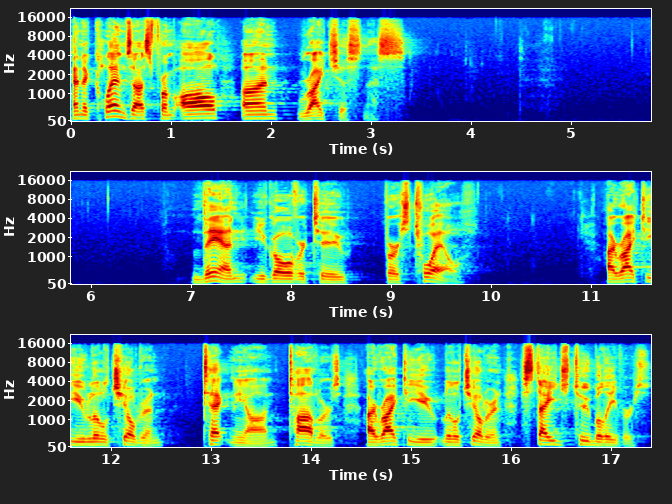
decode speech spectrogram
and to cleanse us from all unrighteousness. Then you go over to verse 12. I write to you, little children, teknion, toddlers. I write to you, little children, stage two believers.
